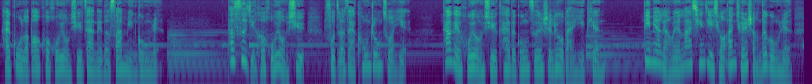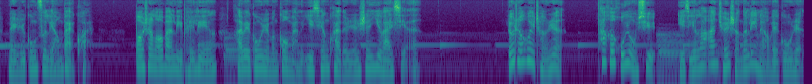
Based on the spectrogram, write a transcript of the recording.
还雇了包括胡永旭在内的三名工人。他自己和胡永旭负责在空中作业，他给胡永旭开的工资是六百一天。地面两位拉氢气球安全绳的工人每日工资两百块，包山老板李培林还为工人们购买了一千块的人身意外险。刘成慧承认，他和胡永旭以及拉安全绳的另两位工人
